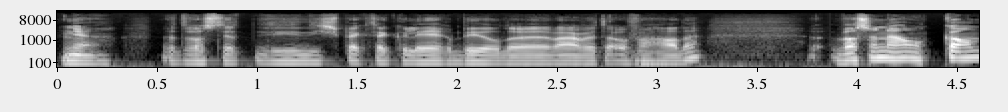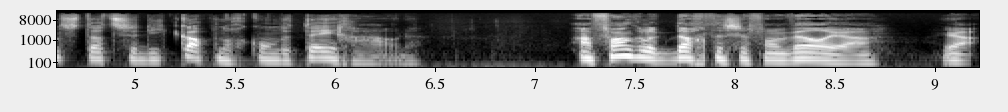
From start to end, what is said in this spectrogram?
Ja, dat was die, die spectaculaire beelden waar we het over hadden. Was er nou een kans dat ze die kap nog konden tegenhouden? Aanvankelijk dachten ze van wel ja. Ja,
